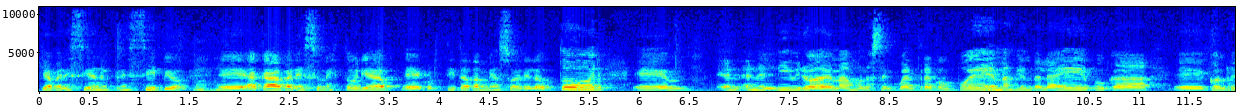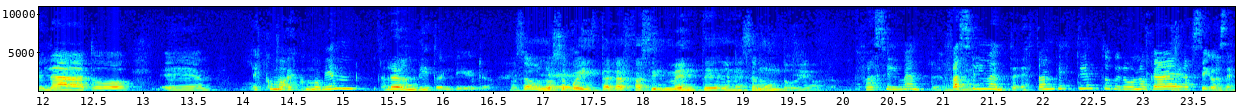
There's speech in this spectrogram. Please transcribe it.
que aparecía en el principio. Eh, acá aparece una historia eh, cortita también sobre el autor. Mm. en, el libro además uno se encuentra con poemas mm. viendo la época, con relatos. es como es como bien redondito el libro. O sea, uno se eh, puede instalar fácilmente en ese mundo, digamos. Fácilmente, fácilmente. Es tan distinto, pero uno cae así, o sea,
